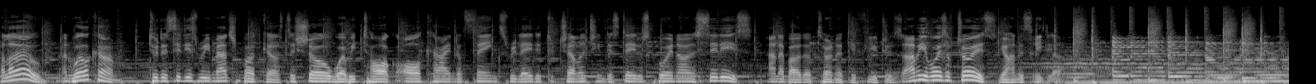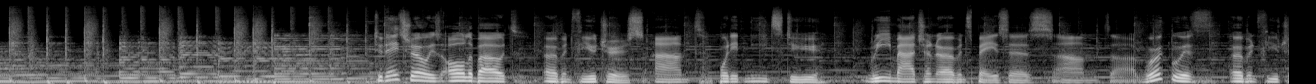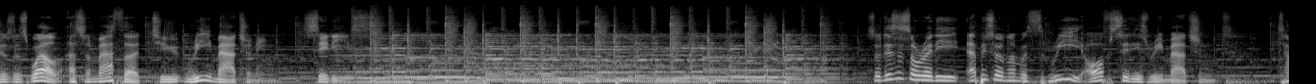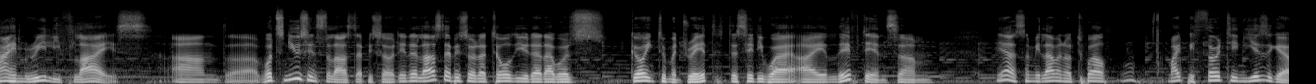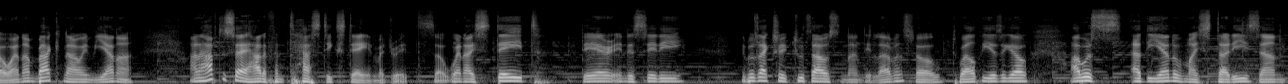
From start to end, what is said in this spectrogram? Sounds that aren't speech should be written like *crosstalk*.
Hello and welcome to the Cities Reimagined podcast, the show where we talk all kind of things related to challenging the status quo in our cities and about alternative futures. I'm your voice of choice, Johannes Riegler. Today's show is all about urban futures and what it needs to reimagine urban spaces and uh, work with urban futures as well as a method to reimagining cities. So this is already episode number three of Cities Reimagined. Time really flies. And uh, what's new since the last episode? In the last episode, I told you that I was going to Madrid, the city where I lived in some, yeah, some 11 or 12, mm, might be 13 years ago. And I'm back now in Vienna. And I have to say, I had a fantastic stay in Madrid. So when I stayed there in the city, it was actually 2011, so 12 years ago. I was at the end of my studies and,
